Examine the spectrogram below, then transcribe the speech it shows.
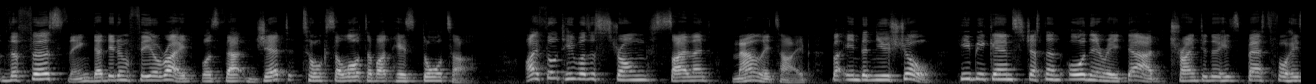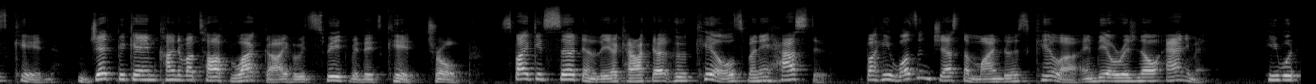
The first thing that didn't feel right was that Jet talks a lot about his daughter. I thought he was a strong, silent, manly type, but in the new show, he becomes just an ordinary dad trying to do his best for his kid. Jet became kind of a tough black guy who is sweet with his kid trope. Spike is certainly a character who kills when he has to, but he wasn't just a mindless killer in the original anime. He would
